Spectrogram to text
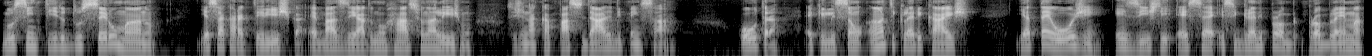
no sentido do ser humano. E essa característica é baseada no racionalismo, ou seja, na capacidade de pensar. Outra é que eles são anticlericais, e até hoje existe esse, esse grande pro problema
